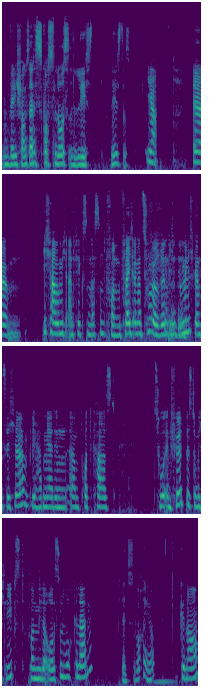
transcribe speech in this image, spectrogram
und wer die Chance hat, dass es kostenlos liest, lest es. Ja. Ähm, ich habe mich anfixen lassen von vielleicht einer Zuhörerin. Ich bin mir nicht ganz sicher. Wir haben ja den ähm, Podcast zu Entführt, bis du mich liebst von Mila Olsen hochgeladen. Letzte Woche, ja. Genau.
